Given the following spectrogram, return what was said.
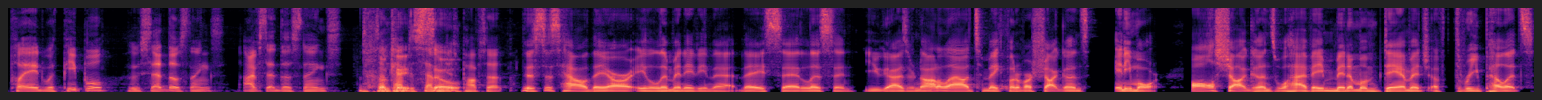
played with people who said those things. I've said those things. Sometimes Okay, the seven so- just pops up. This is how they are eliminating that. They said, listen, you guys are not allowed to make fun of our shotguns anymore. All shotguns will have a minimum damage of three pellets,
